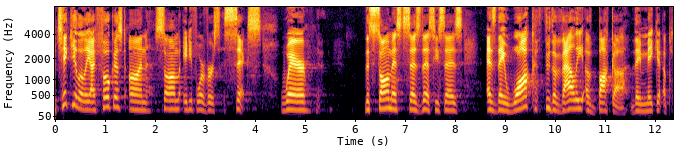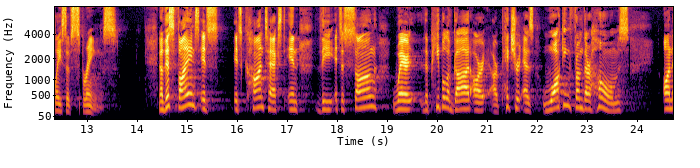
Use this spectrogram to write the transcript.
Particularly, I focused on Psalm 84, verse 6, where the psalmist says this He says, As they walk through the valley of Baca, they make it a place of springs. Now, this finds its, its context in the, it's a song where the people of God are, are pictured as walking from their homes on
